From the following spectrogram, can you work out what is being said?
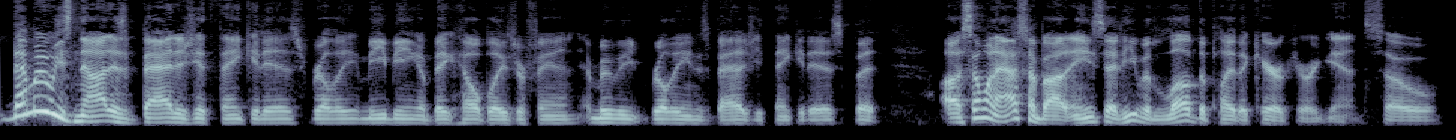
that movie's not as bad as you think it is. Really, me being a big Hellblazer fan, that movie really ain't as bad as you think it is. But uh, someone asked him about it, and he said he would love to play the character again. So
